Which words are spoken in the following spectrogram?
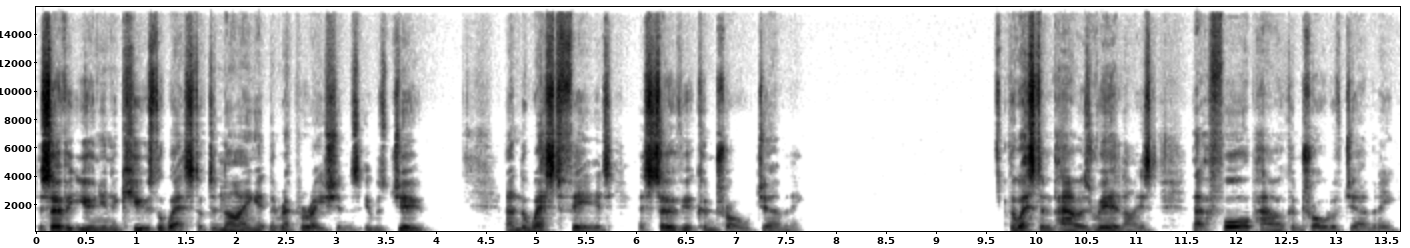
The Soviet Union accused the West of denying it the reparations it was due, and the West feared a Soviet controlled Germany. The Western powers realised that four power control of Germany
